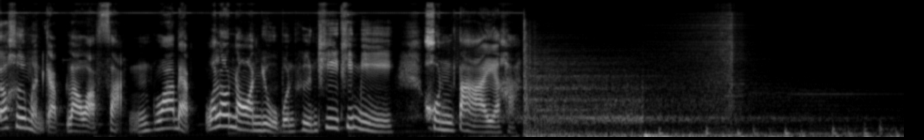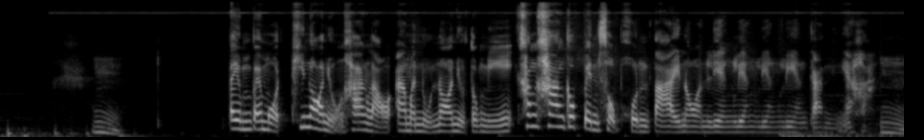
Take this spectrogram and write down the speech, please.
ก็คือเหมือนกับเราอะฝันว่าแบบว่าเรานอนอยู่บนพื้นที่ที่มีคนตายอะค่ะอืม เต็มไปหมดที่นอนอยู่ข้างๆเราอะมันหนูนอนอยู่ตรงนี้ ข้างๆ ก็เป็นศพคนตายนอนเรียงเรียงเรียงเรียงกันอย่างเงี้ยค่ะอืม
